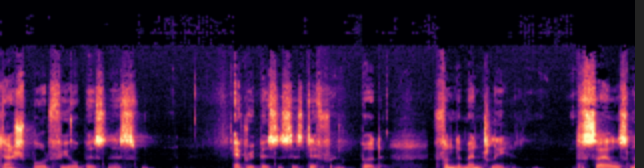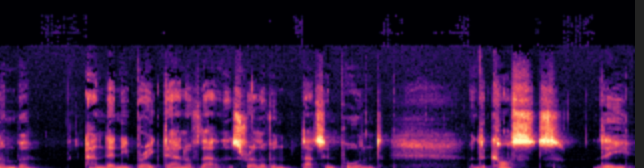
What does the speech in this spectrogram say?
dashboard for your business, every business is different, but fundamentally, the sales number, and any breakdown of that that's relevant. That's important. The costs, the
